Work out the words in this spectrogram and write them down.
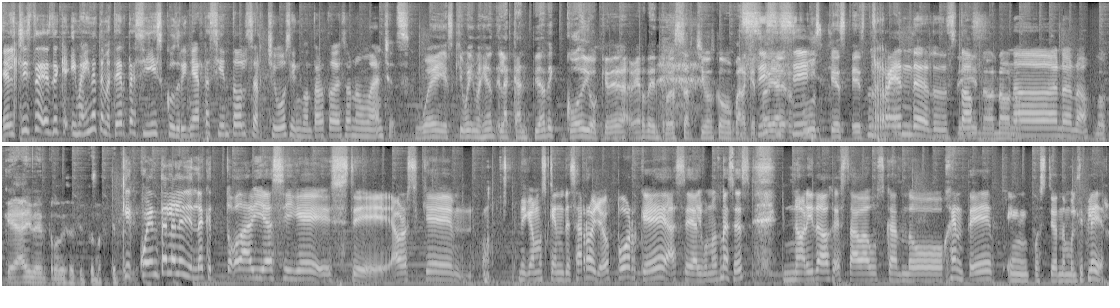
el chiste es de que imagínate meterte así, escudriñarte así en todos los archivos y encontrar todo eso, no manches. Güey, es que, güey, imagínate la cantidad de código que debe haber dentro de esos archivos como para que todavía busques esto. Render stuff. no, no, no, no, no, Lo que hay dentro de ese título. Que cuenta la leyenda que todavía sigue, este, ahora sí que digamos que en desarrollo, porque hace algunos meses Naughty Dog estaba buscando gente en cuestión de multiplayer.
